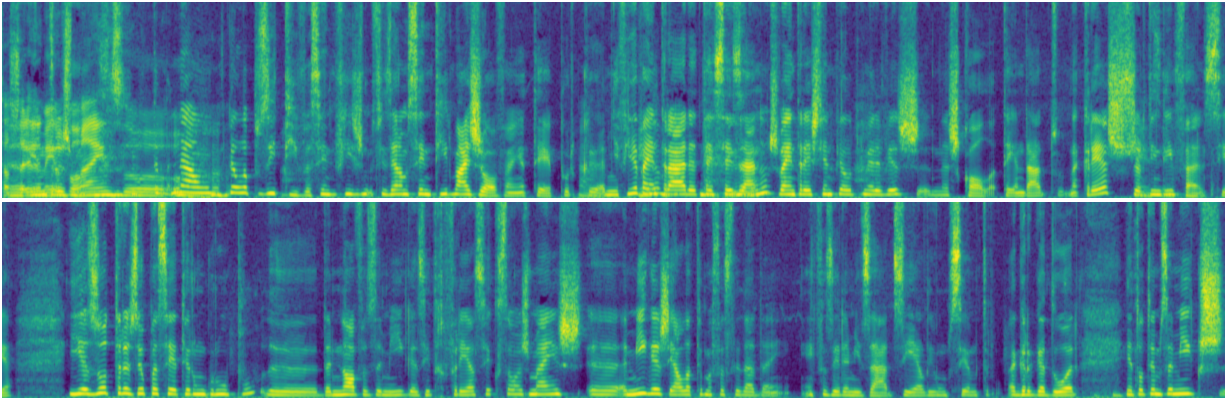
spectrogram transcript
Uh, entre as mães ou... Não, pela positiva, fizeram-me sentir mais jovem até, porque ah, a minha filha vai entrar, tem seis anos, vai entrar este ano pela primeira vez na escola, tem andado na creche, jardim sim, sim. de infância. E as outras, eu passei a ter um grupo de, de novas amigas e de referência, que são as mães uh, amigas. Ela tem uma facilidade em, em, fazer amizades e é ali um centro agregador. Uhum. Então temos amigos,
